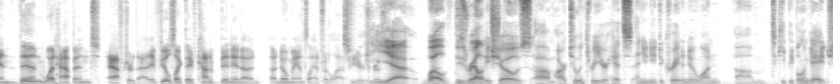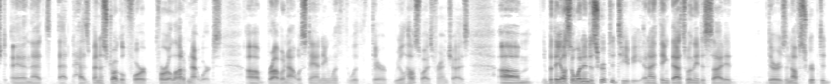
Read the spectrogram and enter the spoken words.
and then what happened after that? It feels like they've kind of been in a, a no man's land for the last few years. Chris. Yeah. Well, these reality shows um, are two and three year hits, and you need to create a new one um, to keep people engaged, and that that has been a struggle for for a lot of networks. Uh, Bravo, notwithstanding, with with their Real Housewives franchise, um, but they also went into scripted TV, and I think that's when they decided there is enough scripted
